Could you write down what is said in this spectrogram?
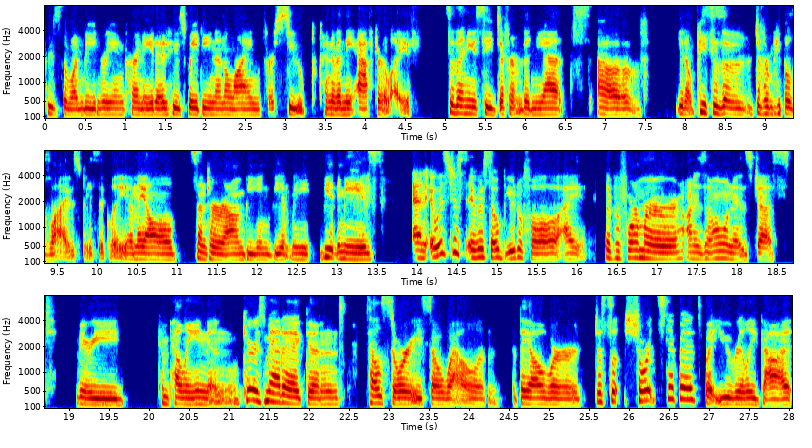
who's the one being reincarnated who's waiting in a line for soup, kind of in the afterlife. So then you see different vignettes of, you know, pieces of different people's lives, basically. And they all center around being Vietnamese, and it was just it was so beautiful. I the performer on his own is just very compelling and charismatic and tells stories so well and they all were just short snippets but you really got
